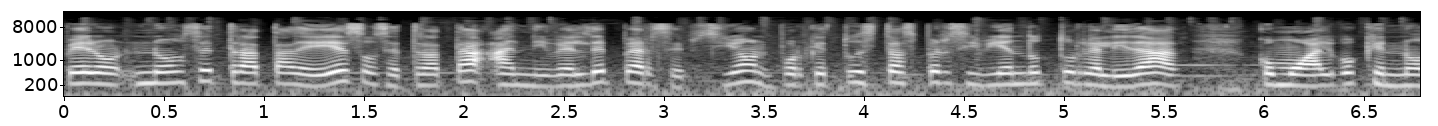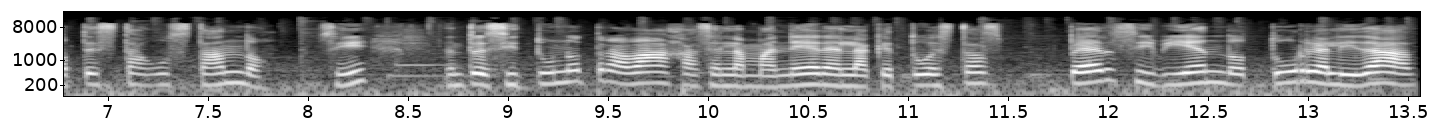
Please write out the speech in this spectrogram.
Pero no se trata de eso, se trata a nivel de percepción, porque tú estás percibiendo tu realidad como algo que no te está gustando, Entonces, si tú no trabajas en la manera en la que tú estás percibiendo tu realidad,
